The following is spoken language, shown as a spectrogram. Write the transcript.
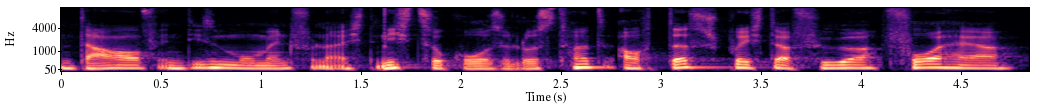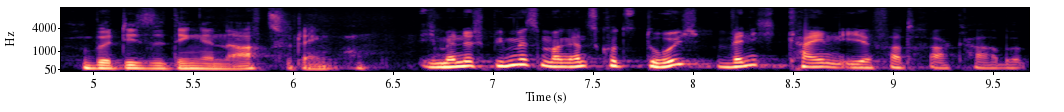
darauf in diesem Moment vielleicht nicht so große Lust hat. Auch das spricht dafür, vorher vorher über diese Dinge nachzudenken. Ich meine, spielen wir es mal ganz kurz durch, wenn ich keinen Ehevertrag habe.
